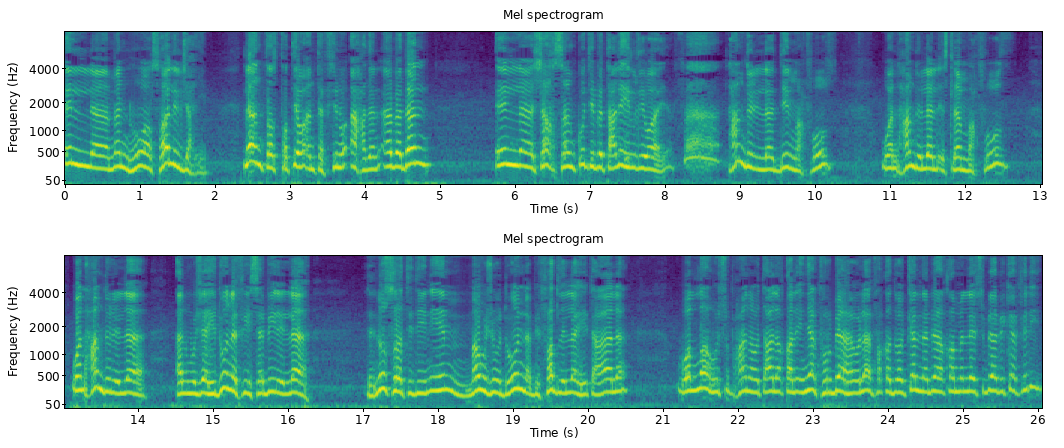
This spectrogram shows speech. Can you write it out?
إلا من هو صال الجحيم. لن تستطيعوا أن تفتنوا أحدا أبدا إلا شخصا كتبت عليه الغواية. فالحمد لله الدين محفوظ والحمد لله الإسلام محفوظ. والحمد لله المجاهدون في سبيل الله لنصرة دينهم موجودون بفضل الله تعالى. والله سبحانه وتعالى قال إن يكفر بها هؤلاء فقد وكلنا بها قوما ليسوا بها بكافرين.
